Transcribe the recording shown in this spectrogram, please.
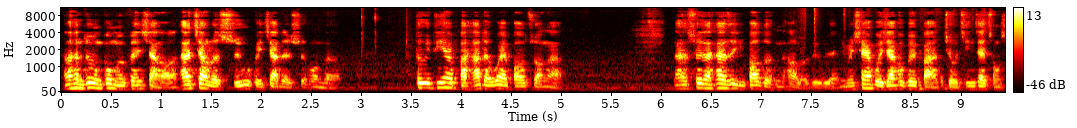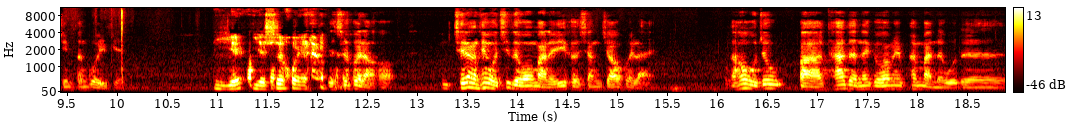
然后很多人跟我们分享哦，他叫了食物回家的时候呢，都一定要把它的外包装啊，那虽然它是已经包得很好了，对不对？你们现在回家会不会把酒精再重新喷过一遍？也也是会，也是会了哈。前两天我记得我买了一盒香蕉回来，然后我就把它的那个外面喷满了我的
